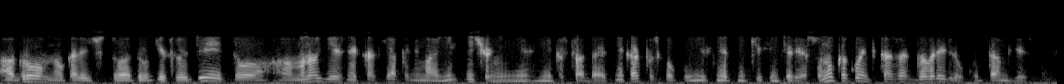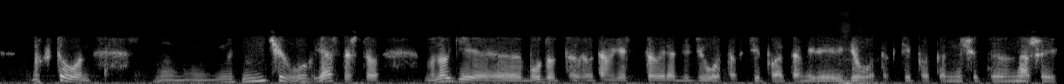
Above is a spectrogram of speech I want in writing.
огромного количества других людей, то э, многие из них, как я понимаю, ни, ничего не, не, не пострадают никак, поскольку у них нет никаких интересов. Ну, какой-нибудь казак Гаврилюк, вот там есть. Ну, что он Ничего. Ясно, что многие э, будут, э, там есть целый ряд идиотов, типа там, или идиоток, типа там, значит, нашей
